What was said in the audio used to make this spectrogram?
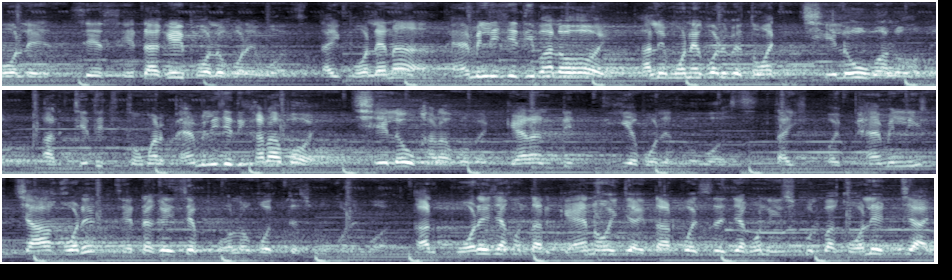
বলে, সে সেটাকেই ফলো করে বল তাই বলে না ফ্যামিলি যদি ভালো হয়, তাহলে মনে করবে তোমার ছেলেও ভালো হবে। আর যদি তোমার ফ্যামিলি যদি খারাপ হয়, ছেলেও খারাপ হবে। গ্যারান্টি দিয়ে বলে দেবো বস তাই ওই ফ্যামিলির যা করে সেটাকে সে ফলো করতে শুরু করে বল তারপরে যখন তার জ্ঞান হয়ে যায়, তারপর সে যখন স্কুল বা কলেজ যায়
